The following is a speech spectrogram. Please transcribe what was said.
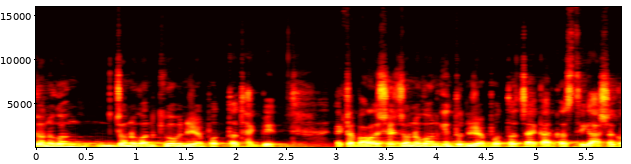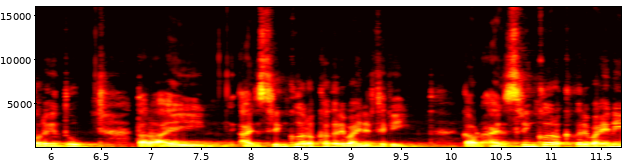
জনগণ জনগণ কীভাবে নিরাপত্তা থাকবে একটা বাংলাদেশের জনগণ কিন্তু নিরাপত্তা চায় কার কাছ থেকে? আশা করে কিন্তু তারা এই আইন শৃঙ্খলা রক্ষাকারী বাহিনীর থেকেই। কারণ আইন শৃঙ্খলা রক্ষাকারী বাহিনী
